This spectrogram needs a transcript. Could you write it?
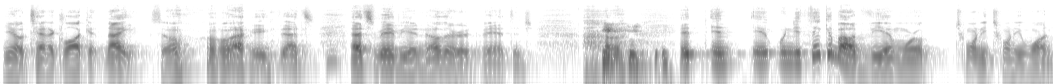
you know, 10 o'clock at night. So I think that's, that's maybe another advantage. it, it, it, when you think about VMworld 2021,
